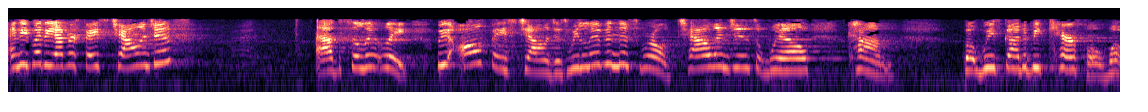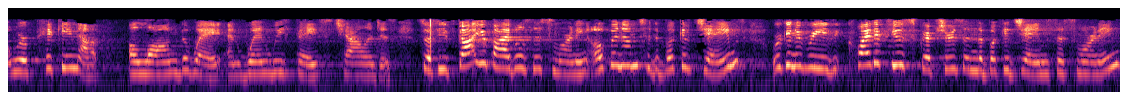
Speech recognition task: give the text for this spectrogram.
Anybody ever face challenges? Absolutely. We all face challenges. We live in this world. Challenges will come. But we've got to be careful what we're picking up along the way and when we face challenges. So if you've got your Bibles this morning, open them to the book of James. We're going to read quite a few scriptures in the book of James this morning.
